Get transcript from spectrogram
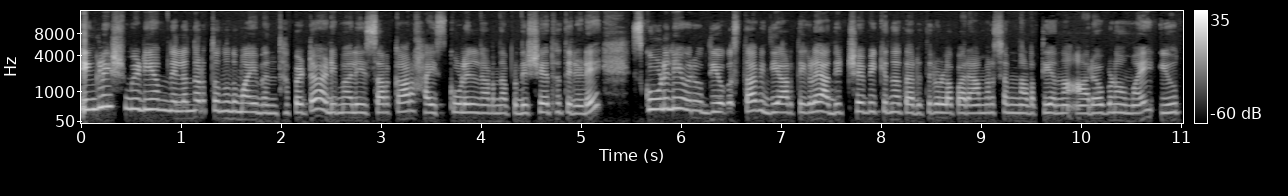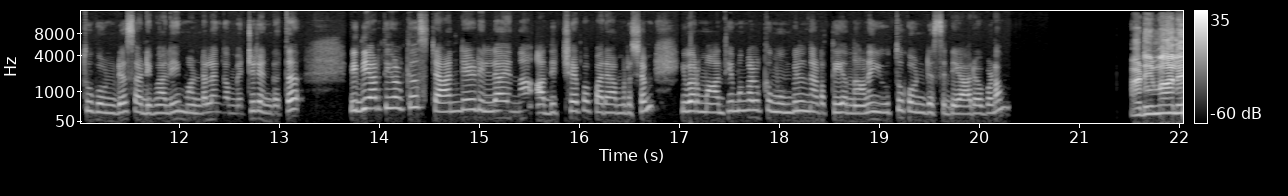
ഇംഗ്ലീഷ് മീഡിയം നിലനിർത്തുന്നതുമായി ബന്ധപ്പെട്ട് അടിമാലി സർക്കാർ ഹൈസ്കൂളിൽ നടന്ന പ്രതിഷേധത്തിനിടെ സ്കൂളിലെ ഒരു ഉദ്യോഗസ്ഥ വിദ്യാർത്ഥികളെ അധിക്ഷേപിക്കുന്ന തരത്തിലുള്ള പരാമർശം നടത്തിയെന്ന ആരോപണവുമായി യൂത്ത് കോൺഗ്രസ് അടിമാലി മണ്ഡലം കമ്മിറ്റി രംഗത്ത് വിദ്യാർത്ഥികൾക്ക് സ്റ്റാൻഡേർഡ് ഇല്ല എന്ന അധിക്ഷേപ പരാമർശം ഇവർ മാധ്യമങ്ങൾക്ക് മുമ്പിൽ നടത്തിയെന്നാണ് യൂത്ത് കോൺഗ്രസിന്റെ ആരോപണം. അടിമാലി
